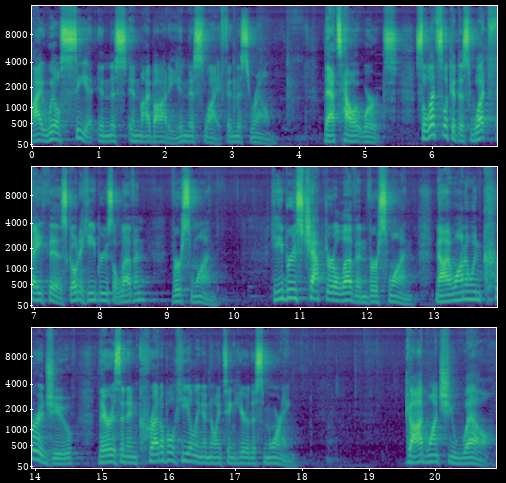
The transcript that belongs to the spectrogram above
I will see it in this in my body, in this life, in this realm. That's how it works. So let's look at this what faith is. Go to Hebrews 11 verse 1. Hebrews chapter 11 verse 1. Now I want to encourage you there is an incredible healing anointing here this morning. God wants you well.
